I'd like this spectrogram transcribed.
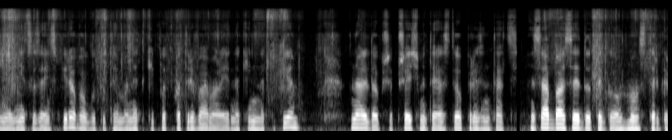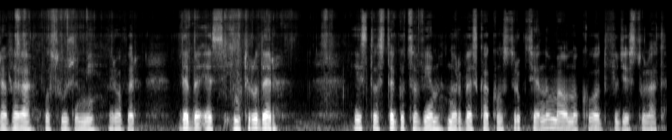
mnie nieco zainspirował, bo tutaj manetki podpatrywałem, ale jednak inne kupiłem. No ale dobrze, przejdźmy teraz do prezentacji. Za bazę do tego Monster Gravela posłuży mi rower DBS Intruder. Jest to z tego co wiem norweska konstrukcja, no ma on około 20 lat.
